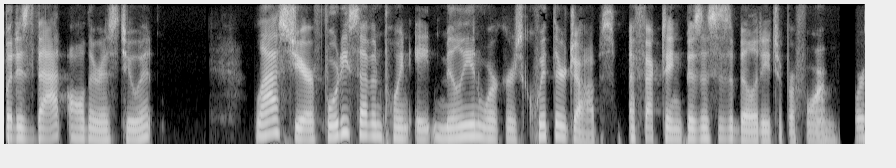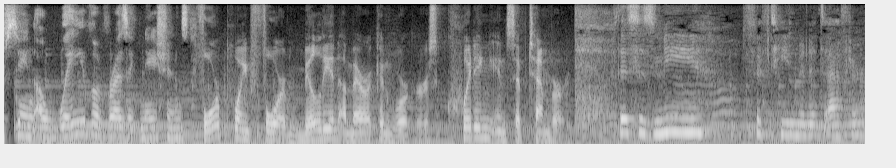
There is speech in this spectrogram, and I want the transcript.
But is that all there is to it Last year, 47.8 million workers quit their jobs, affecting businesses' ability to perform. We're seeing a wave of resignations. 4.4 million American workers quitting in September. This is me 15 minutes after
